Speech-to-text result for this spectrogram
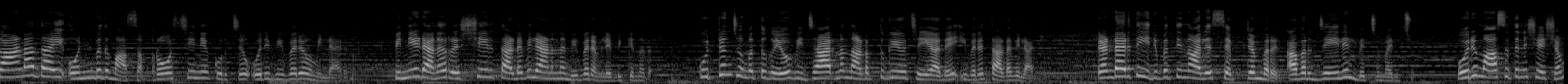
കാണാതായി ഒൻപത് മാസം റോഷിനെ കുറിച്ച് ഒരു വിവരവുമില്ലായിരുന്നു. പിന്നീടാണ് റഷ്യയിൽ തടവിലാണെന്ന വിവരം ലഭിക്കുന്നത്. കുറ്റം ചുമത്തുകയോ വിചാരണ നടത്തുകയോ ചെയ്യാതെ ഇവരെ തടവിലാക്കി. രണ്ടായിരത്തി ഇരുപത്തിനാല് സെപ്റ്റംബറിൽ അവർ ജയിലിൽ വെച്ച് മരിച്ചു. ഒരു മാസത്തിന് ശേഷം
